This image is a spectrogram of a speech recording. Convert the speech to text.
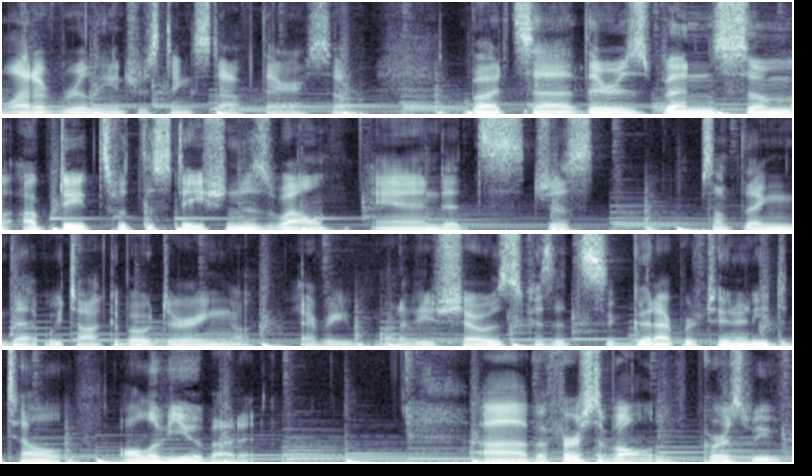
a lot of really interesting stuff there. So, but uh, there's been some updates with the station as well, and it's just something that we talk about during every one of these shows because it's a good opportunity to tell all of you about it. Uh, but first of all, of course, we've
